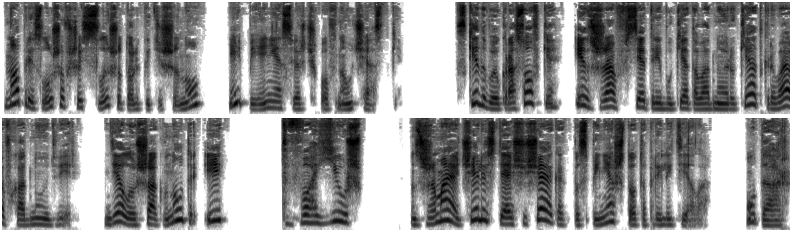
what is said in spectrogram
но, прислушавшись, слышу только тишину и пение сверчков на участке. Скидываю кроссовки и, сжав все три букета в одной руке, открываю входную дверь. Делаю шаг внутрь и... Твою ж... Сжимаю челюсти, ощущая, как по спине что-то прилетело. Удар.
